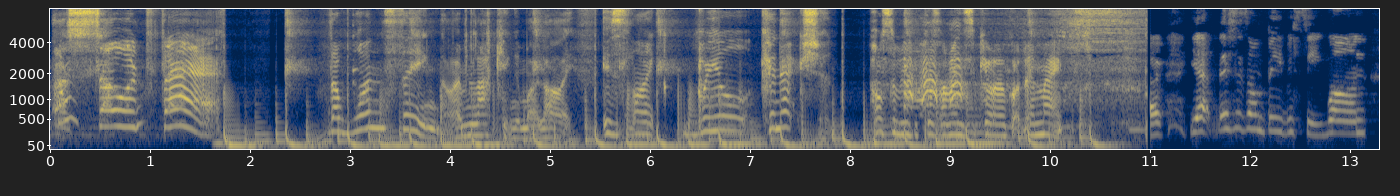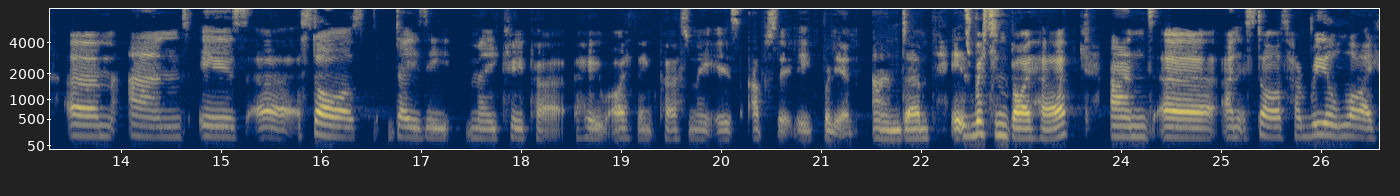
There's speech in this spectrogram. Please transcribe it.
That's so unfair. The one thing that I'm lacking in my life is like real connection. Possibly because I'm insecure I've got no mates. So, yeah, this is on BBC One um, and is uh, stars Daisy May Cooper, who I think personally is absolutely brilliant, and um, it's written by her, and uh, and it stars her real life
